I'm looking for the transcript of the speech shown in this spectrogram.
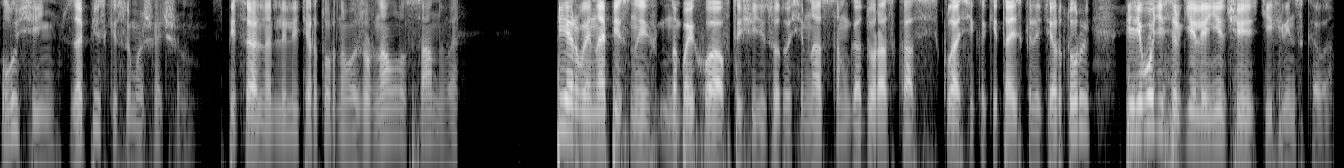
Лусинь. Записки сумасшедшего. Специально для литературного журнала «Сан-Вен». Первый написанный на Байхуа в 1918 году рассказ классика китайской литературы в переводе Сергея Леонидовича Тихвинского.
